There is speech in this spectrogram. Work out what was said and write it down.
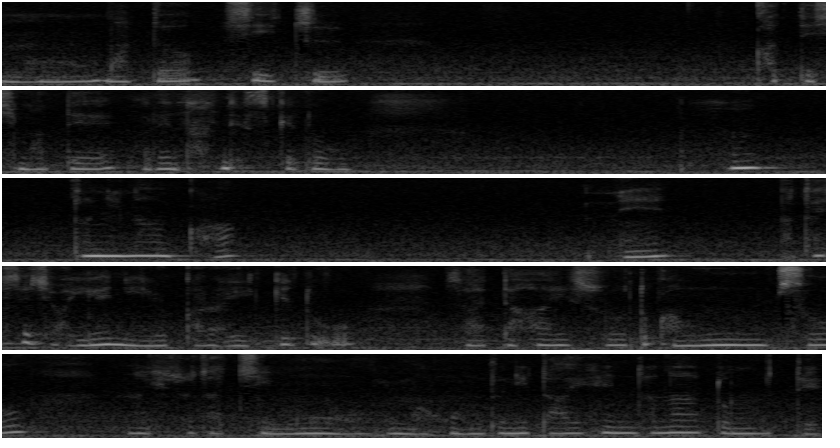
あのマットシーツ買ってしまってあれなんですけど本当になんかね私たちは家にいるからいいけどそうやって配送とか運送の人たちも今本当に大変だなと思って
